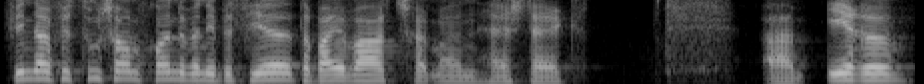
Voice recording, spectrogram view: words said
vielen Dank fürs Zuschauen, Freunde. Wenn ihr bisher dabei wart, schreibt mal einen Hashtag ähm, Ehre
